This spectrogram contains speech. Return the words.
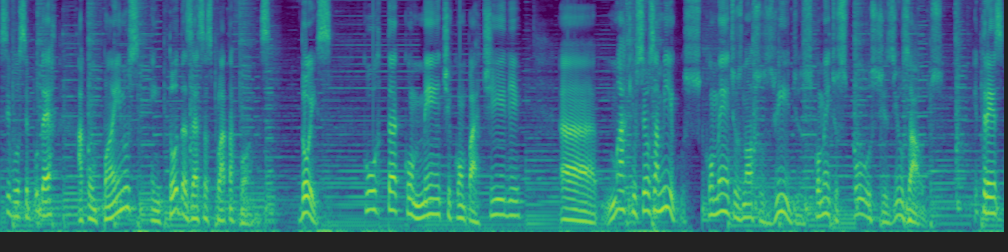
Se você puder, acompanhe-nos em todas essas plataformas. 2. Curta, comente, compartilhe, uh, marque os seus amigos, comente os nossos vídeos, comente os posts e os áudios. E 3.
